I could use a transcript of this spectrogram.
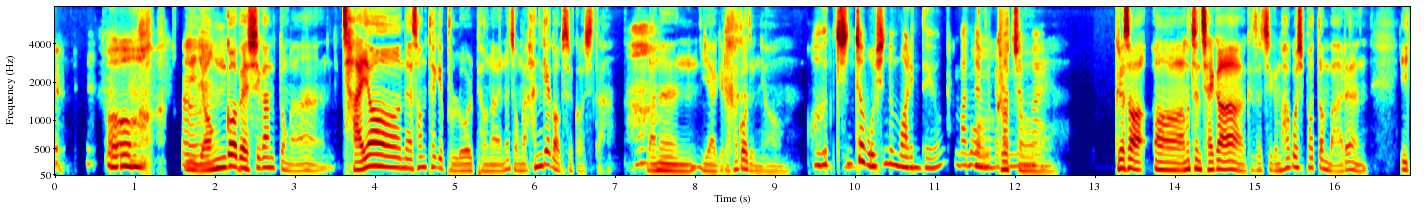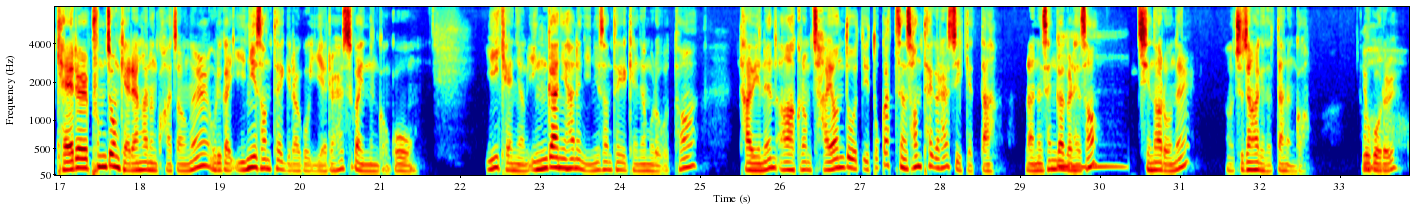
어. 어. 이 영겁의 시간 동안 자연의 선택이 불러올 변화에는 정말 한계가 없을 것이다. 라는 이야기를 하거든요. 아, 진짜 멋있는 말인데요. 맞는. 말, 그렇죠. 맞는 말. 그래서 어, 아무튼 제가 그래서 지금 하고 싶었던 말은 이 개를 품종 개량하는 과정을 우리가 인위 선택이라고 이해를 할 수가 있는 거고 이 개념 인간이 하는 인위 선택의 개념으로부터 다윈은 아 그럼 자연도 이 똑같은 선택을 할 수 있겠다라는 생각을 해서 음. 진화론을 어, 주장하게 됐다는 거. 요거를 어,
